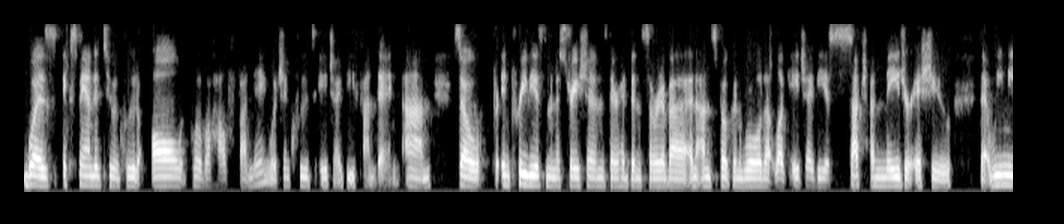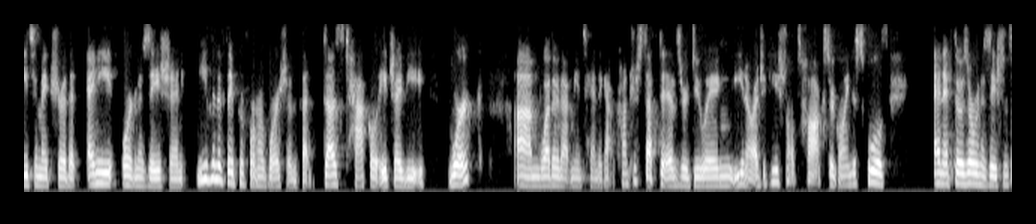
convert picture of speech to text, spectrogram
was expanded to include all global health funding, which includes HIV funding. Um, so, in previous administrations, there had been sort of a, an unspoken rule that look, HIV is such a major issue that we need to make sure that any organization, even if they perform abortions, that does tackle HIV work, um, whether that means handing out contraceptives or doing, you know, educational talks or going to schools. And if those organizations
